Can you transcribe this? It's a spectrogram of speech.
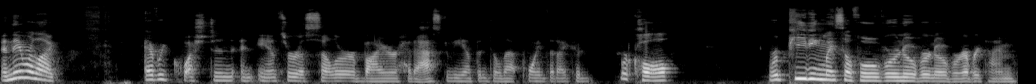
And they were like, every question and answer a seller or buyer had asked me up until that point that I could recall, repeating myself over and over and over every time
